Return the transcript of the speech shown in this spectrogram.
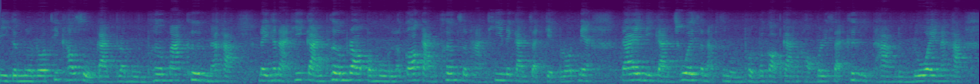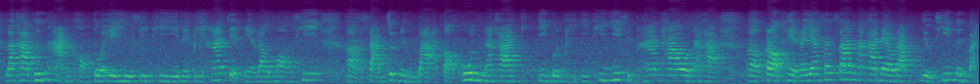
มีจำนวนรถที่เข้าสู่การประมูลเพิ่มมากขึ้นนะคะ ในขณะที่การเพิ่มรอบประมูล แล้วก็การเพิ่มสถานที่ในการจัดเก็บรถเนี่ยได้มีการช่วยสนับสนุนผลประกอบการของบริษัทขึ้นอีกทางหนึ่งด้วยนะคะ ราคาพื้นฐานของตัว AUCT ในปี 57 เนี่ยเรามองที่เ1 บาทต่อหุ้นนะคะ อีกบน PE ที่ 25 เท่านะคะกรอบเทรดระยะสั้นๆนะคะ แนวรับอยู่ที่ 1 บาท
